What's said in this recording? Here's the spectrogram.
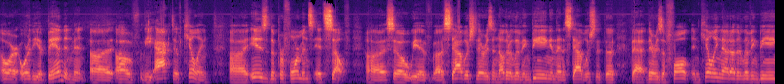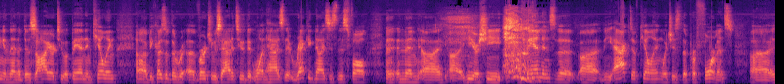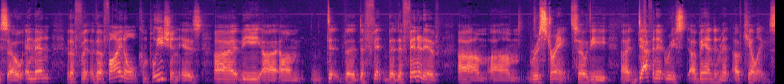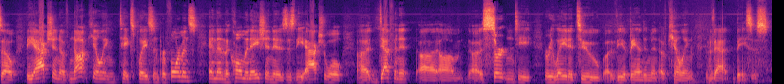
or or the abandonment uh, of the act of killing uh, is the performance itself. Uh, so we have uh, established there is another living being, and then established that the that there is a fault in killing that other living being, and then a desire to abandon killing uh, because of the uh, virtuous attitude that one has that recognizes this fault, and, and then uh, he or she abandons the the act of killing, which is the performance. so, and then the, the final completion is uh, the, uh, um, de- the, defi- the definitive um, um, restraint, so the uh, definite abandonment of killing. So the action of not killing takes place in performance, and then the culmination is is the actual uh, definite uh, um, uh, certainty related to uh, the abandonment of killing that basis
